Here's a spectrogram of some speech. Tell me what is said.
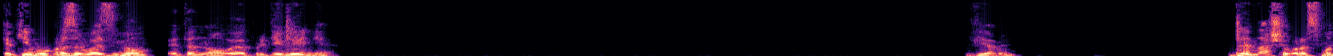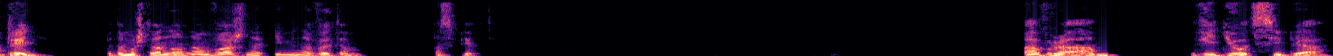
Таким образом, возьмем это новое определение веры для нашего рассмотрения, потому что оно нам важно именно в этом аспекте. Авраам ведет себя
